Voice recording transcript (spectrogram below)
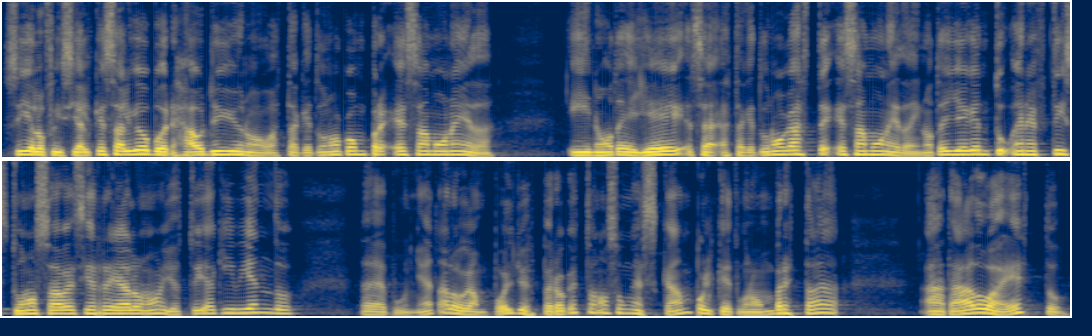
Sí, el oficial que salió, but how do you know? Hasta que tú no compres esa moneda y no te llegue, o sea, hasta que tú no gastes esa moneda y no te lleguen tus NFTs, tú no sabes si es real o no. Yo estoy aquí viendo, o sea, de puñeta, Logan Paul, yo espero que esto no sea un scam porque tu nombre está atado a esto.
